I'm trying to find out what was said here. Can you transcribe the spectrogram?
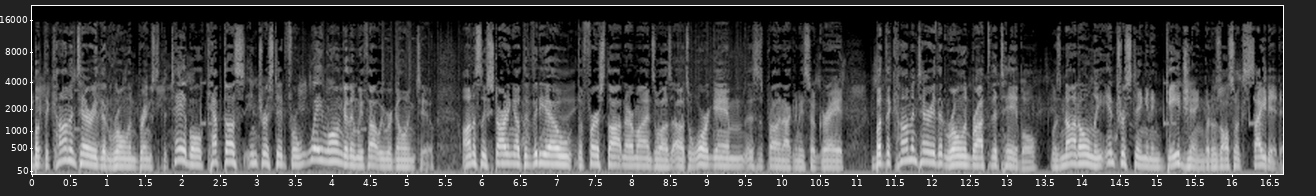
But the commentary that Roland brings to the table kept us interested for way longer than we thought we were going to. Honestly, starting out the video, the first thought in our minds was, oh, it's a war game, this is probably not going to be so great. But the commentary that Roland brought to the table was not only interesting and engaging, but it was also excited.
